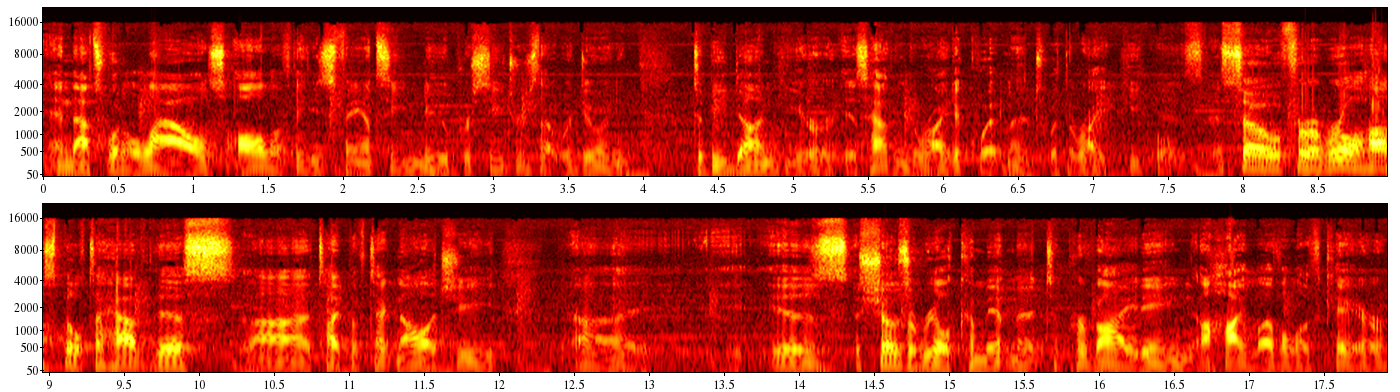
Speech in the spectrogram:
and that's what allows all of these fancy new procedures that we're doing to be done here is having the right equipment with the right people. So for a rural hospital to have this uh, type of technology uh, is, shows a real commitment to providing a high level of care.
